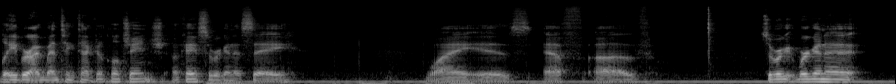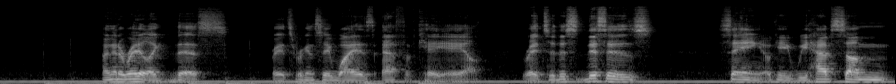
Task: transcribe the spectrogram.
labor augmenting technical change. Okay, so we're going to say y is f of. So we're, we're going to. I'm going to write it like this, right? So we're going to say y is f of k al, right? So this this is saying okay, we have some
